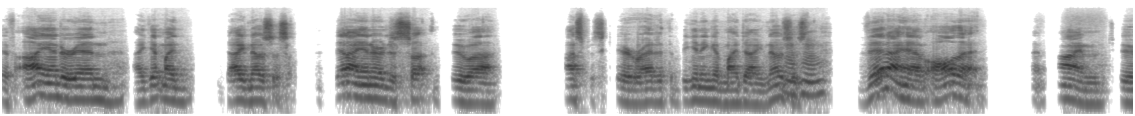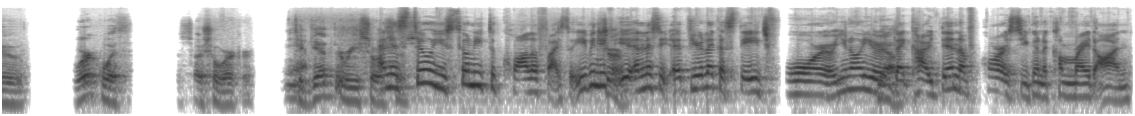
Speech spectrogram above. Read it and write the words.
if I enter in, I get my diagnosis, then I enter into uh, hospice care right at the beginning of my diagnosis. Mhm. Then I have all that, that time to work with the social worker Yeah. to get the resources. And it's still you still need to qualify. So even if you, unless you, if you're like a stage four, or, you know, you're Yeah. like hard, then of course you're going to come right on,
